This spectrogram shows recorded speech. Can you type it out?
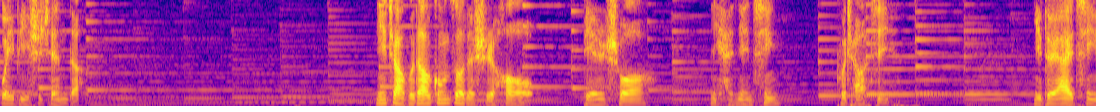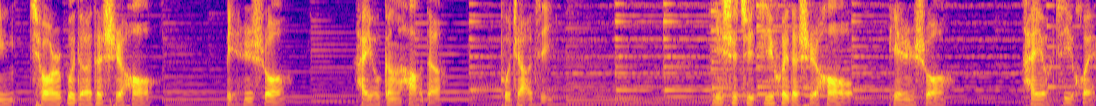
未必是真的。你找不到工作的时候，别人说你还年轻，不着急。你对爱情求而不得的时候，别人说还有更好的，不着急。你失去机会的时候，别人说还有机会，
